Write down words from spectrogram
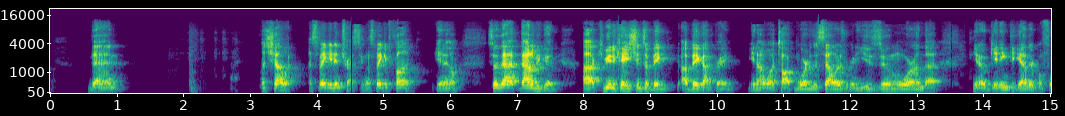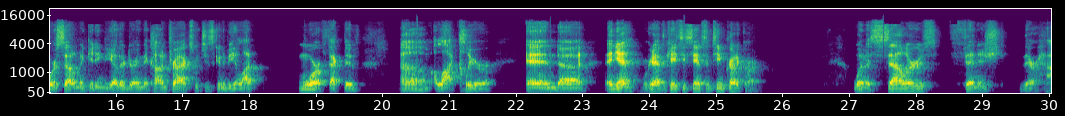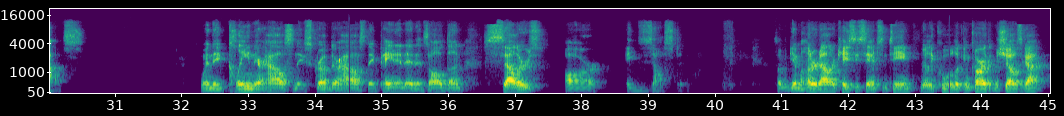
then let's show it. Let's make it interesting. Let's make it fun. You know, so that that'll be good. Uh, communication's a big a big upgrade. You know, I want to talk more to the sellers. We're going to use Zoom more on the, you know, getting together before settlement, getting together during the contracts, which is going to be a lot more effective, um, a lot clearer, and uh, And yeah, we're going to have the Casey Sampson team credit card. When a seller's finished their house, when they clean their house and they scrub their house, they painted it, it's all done, sellers are exhausted. So I'm gonna give them a hundred dollar Casey Sampson team, really cool looking card that Michelle's got.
